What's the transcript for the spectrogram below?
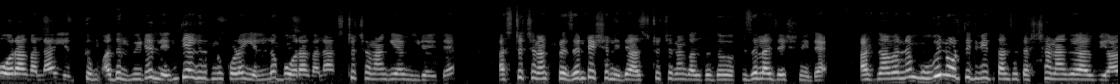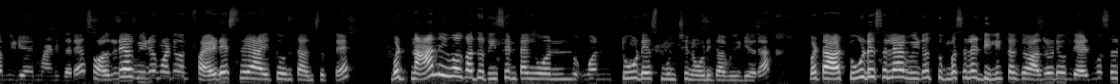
ಬೋರ್ ಆಗಲ್ಲ. ಅದ್ರ ವಿಡಿಯೋ ಲೆಂತಿ ಆಗಿದ್ರು ಕೂಡ ಎಲ್ಲೂ ಬೋರ್ ಆಗಲ್ಲ. ಅಷ್ಟು ಚೆನ್ನಾಗಿ ಆ ವಿಡಿಯೋ ಇದೆ. ಅಷ್ಟು ಚೆನ್ನಾಗಿ ಪ್ರೆಸೆಂಟೇಷನ್ ಇದೆ. ಅಷ್ಟು ಚೆನ್ನಾಗಿ ಅದ್ರದ್ದು ವಿಜುವಲೈಸೇಷನ್ ಇದೆ. ಅದ್ ನಾವೇನೋ ಮೂವಿ ನೋಡ್ತಿದ್ವಿ ಅಂತ ಅನ್ಸುತ್ತೆ. ಅಷ್ಟು ಚೆನ್ನಾಗಿ ಆ ವಿಡಿಯೋ ಮಾಡಿದ್ದಾರೆ. ಸೊ ಆಲ್ರೆಡಿ ಆ ವಿಡಿಯೋ ಮಾಡಿ ಒಂದು ಫೈವ್ ಡೇಸೇ ಆಯ್ತು ಅಂತ ಅನ್ಸುತ್ತೆ. ಬಟ್ ನಾನು ಇವಾಗ ಅದು ರೀಸೆಂಟ್ ಆಗಿ ಒನ್ ಒನ್ ಟೂ ಡೇಸ್ ಮುಂಚೆ ನೋಡಿದ ಆ ವಿಡಿಯೋನ. ಬಟ್ ಆ ಟೂ ಡೇಸ್ ಅಲ್ಲೇ ಆ ವಿಡಿಯೋ ತುಂಬಾ ಸಲ ಡಿಲೀಟ್ ಆಗಿ ಆಲ್ರೆಡಿ ಒಂದು ಎರಡು ಮೂರು ಸಲ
